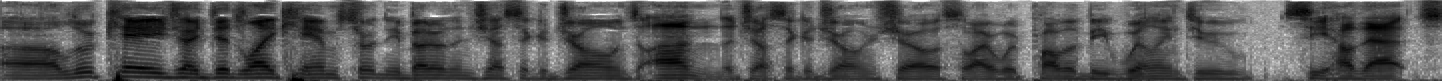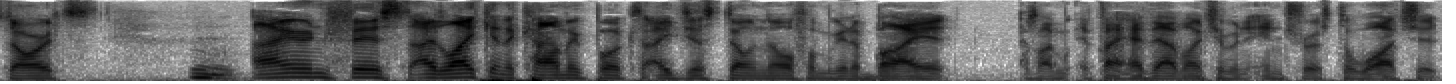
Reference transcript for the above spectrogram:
Uh, Luke Cage, I did like him certainly better than Jessica Jones on the Jessica Jones show, so I would probably be willing to see how that starts. Hmm. Iron Fist, I like in the comic books. I just don't know if I'm gonna buy it if I'm if I had that much of an interest to watch it.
